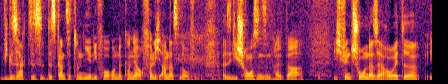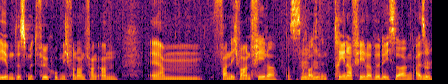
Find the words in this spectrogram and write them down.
wie gesagt, das, das ganze Turnier, die Vorrunde kann ja auch völlig anders laufen. Also die Chancen sind halt da. Ich finde schon, dass er heute eben das mit Füllkrug nicht von Anfang an ähm, fand ich war ein Fehler. Das ist quasi ein Trainerfehler, würde ich sagen. Also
